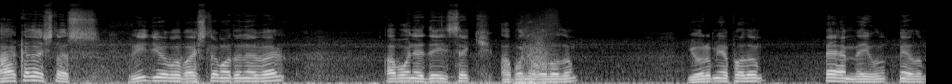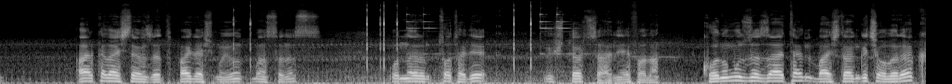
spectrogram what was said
Arkadaşlar videoma başlamadan evvel abone değilsek abone olalım. Yorum yapalım. Beğenmeyi unutmayalım. Arkadaşlarınızla paylaşmayı unutmazsanız bunların totali 3-4 saniye falan. Konumuz da zaten başlangıç olarak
